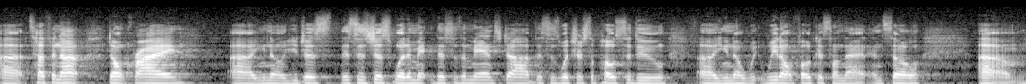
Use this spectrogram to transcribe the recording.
uh, toughen up, don't cry, uh, you know, you just this is just what a ma- this is a man's job. This is what you're supposed to do. Uh, you know, we, we don't focus on that. And so, um,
